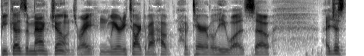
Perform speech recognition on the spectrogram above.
because of Mac Jones, right? And we already talked about how, how terrible he was. So I just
